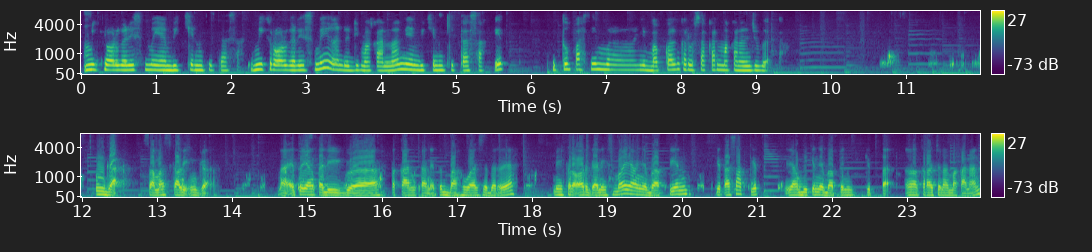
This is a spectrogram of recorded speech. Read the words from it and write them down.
mikroorganisme yang bikin kita sakit, mikroorganisme yang ada di makanan yang bikin kita sakit itu pasti menyebabkan kerusakan makanan juga. enggak sama sekali enggak. Nah itu yang tadi gue tekankan itu bahwa sebenarnya mikroorganisme yang nyebabin kita sakit yang bikin nyebabin kita eh, keracunan makanan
